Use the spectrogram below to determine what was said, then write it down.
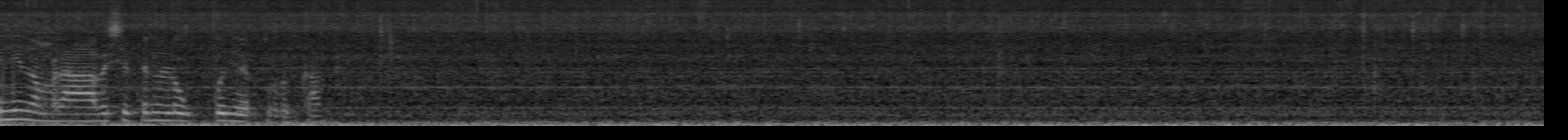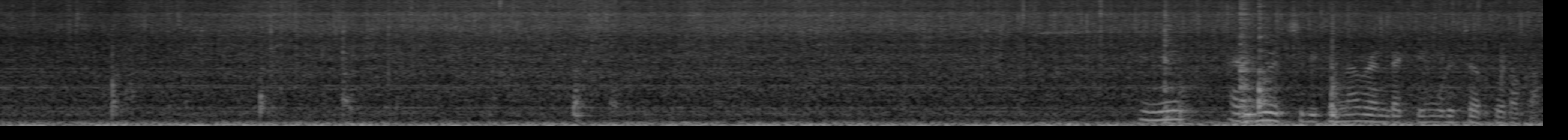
ഇനി നമ്മൾ ആവശ്യത്തിനുള്ള ഉപ്പ് ചേർത്ത് കൊടുക്കാം. ഇനി അരിഞ്ഞു വെച്ചിരിക്കുന്ന വെണ്ടയ്ക്കയും കൂടി ചേർത്ത് കൊടുക്കാം.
